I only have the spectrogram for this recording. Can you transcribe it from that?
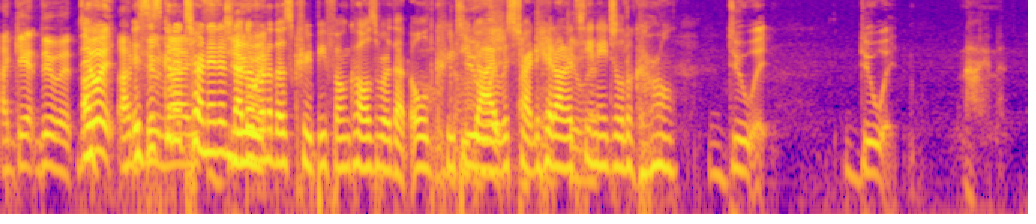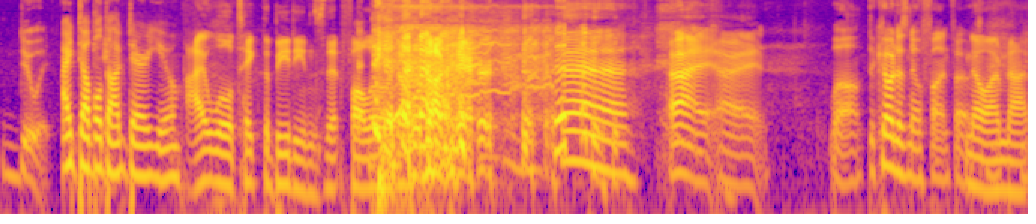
I can't do it. Do it. I'm Is this too gonna nice. turn into Do another it. one of those creepy phone calls where that old creepy Do guy it. was trying to hit on a can't do it. teenage little girl? Do it. Do it. Nine. Do it. I double dog dare you. I will take the beatings that follow the double dog dare. Uh, all right, all right. Well, Dakota's no fun, folks. No, I'm not.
